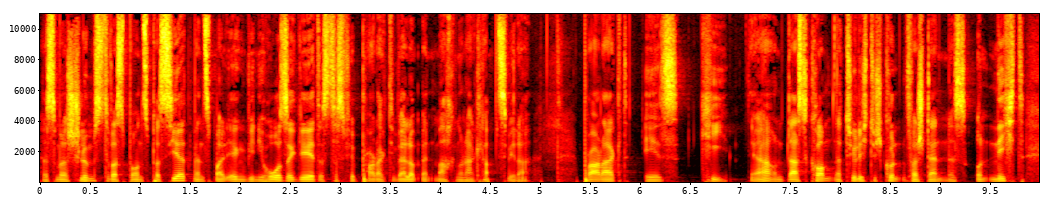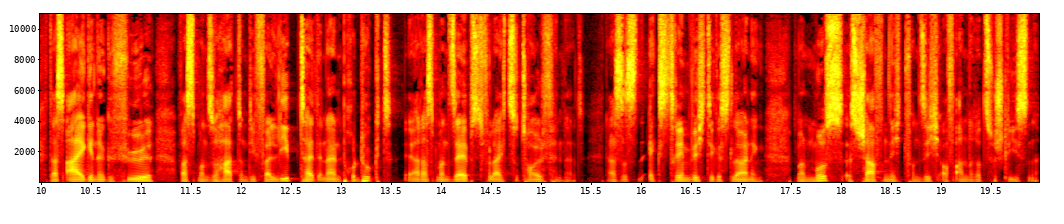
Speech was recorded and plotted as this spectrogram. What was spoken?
Das ist immer das Schlimmste, was bei uns passiert, wenn es mal irgendwie in die Hose geht, ist, dass wir Product Development machen und dann klappt es wieder. Product is key. Ja, und das kommt natürlich durch Kundenverständnis und nicht das eigene Gefühl, was man so hat und die Verliebtheit in ein Produkt, ja, das man selbst vielleicht so toll findet. Das ist ein extrem wichtiges Learning. Man muss es schaffen, nicht von sich auf andere zu schließen.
